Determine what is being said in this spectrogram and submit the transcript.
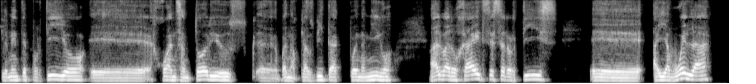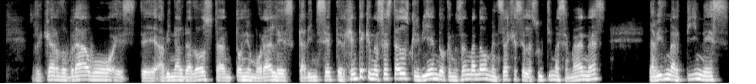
Clemente Portillo, eh, Juan Santorius, eh, bueno, Klaus Vita, buen amigo, Álvaro Hyde, César Ortiz, Ayabuela, Ricardo Bravo, este, Abinalda Dosta, Antonio Morales, Karim Setter, gente que nos ha estado escribiendo, que nos han mandado mensajes en las últimas semanas, David Martínez,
